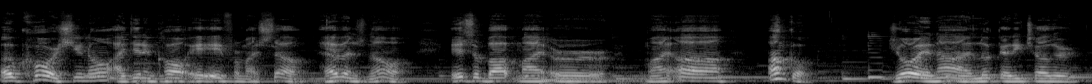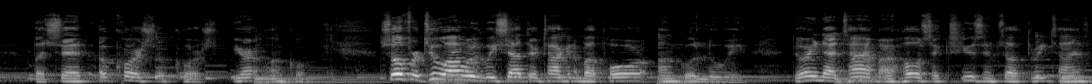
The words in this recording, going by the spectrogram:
Of course, you know I didn't call AA for myself. Heavens no. It's about my er my uh uncle. Joy and I looked at each other but said, Of course, of course, your uncle. So for two hours, we sat there talking about poor Uncle Louis. During that time, our host excused himself three times,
